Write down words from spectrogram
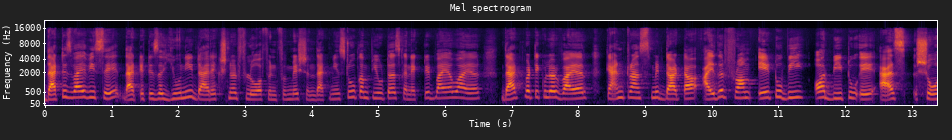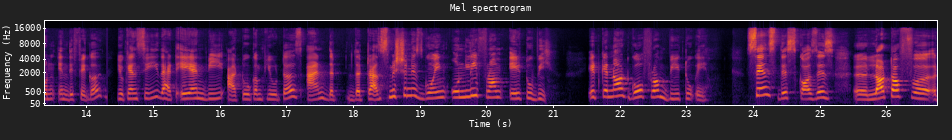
That is why we say that it is a unidirectional flow of information. That means two computers connected by a wire, that particular wire can transmit data either from A to B or B to A as shown in the figure. You can see that A and B are two computers and the, the transmission is going only from A to B. It cannot go from B to A. Since this causes a lot of uh,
